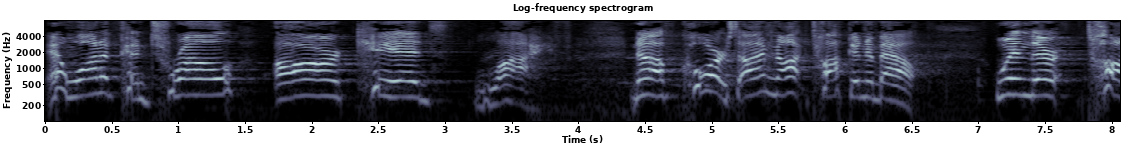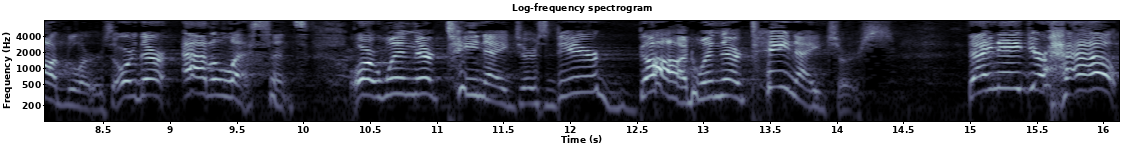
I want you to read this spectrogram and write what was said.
and want to control our kids' life. Now, of course, I'm not talking about when they're toddlers or they're adolescents or when they're teenagers. Dear God, when they're teenagers, they need your help.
